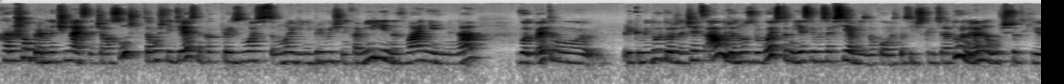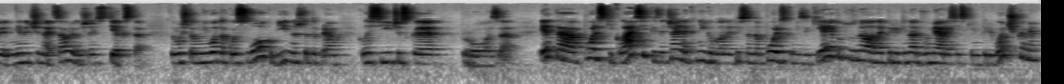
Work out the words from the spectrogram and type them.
Хорошо прям начинать сначала слушать, потому что интересно, как произносятся многие непривычные фамилии, названия, имена. Вот, поэтому рекомендую тоже начать с аудио, но с другой стороны, если вы совсем не знакомы с классической литературой, наверное, лучше все-таки не начинать с аудио, начинать с текста, потому что у него такой слог, видно, что это прям классическая проза. Это польский классик. Изначально книга была написана на польском языке. Я тут узнала, она переведена двумя российскими переводчиками.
